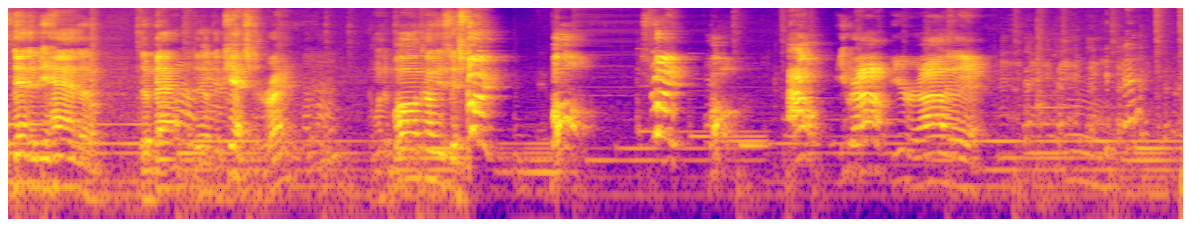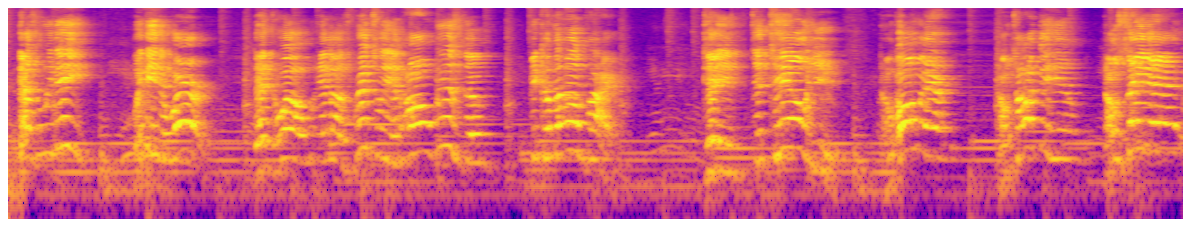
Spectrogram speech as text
Standing behind the, the back, the, the catcher, right? When the ball comes, he says, strike, ball, need. We need the word that dwell in us richly in all wisdom become an umpire. Tell you, to tell you, don't go over there, don't talk to him, don't say that.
